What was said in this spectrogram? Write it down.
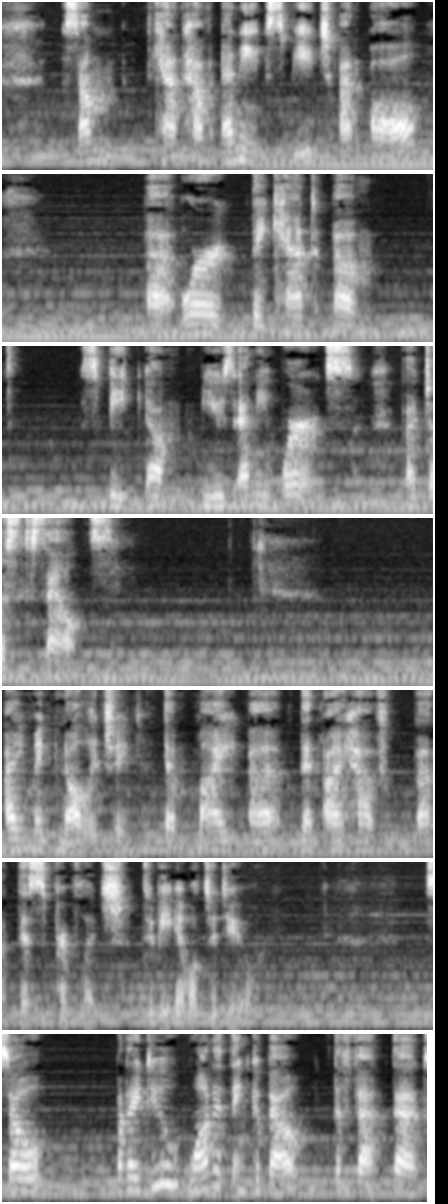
some can't have any speech at all, uh, or they can't um, speak, um, use any words, uh, just sounds. I'm acknowledging that my uh, that I have uh, this privilege to be able to do. So, but I do want to think about the fact that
